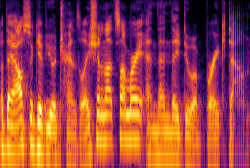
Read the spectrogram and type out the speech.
but they also give you a translation of that summary and then they do a breakdown.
